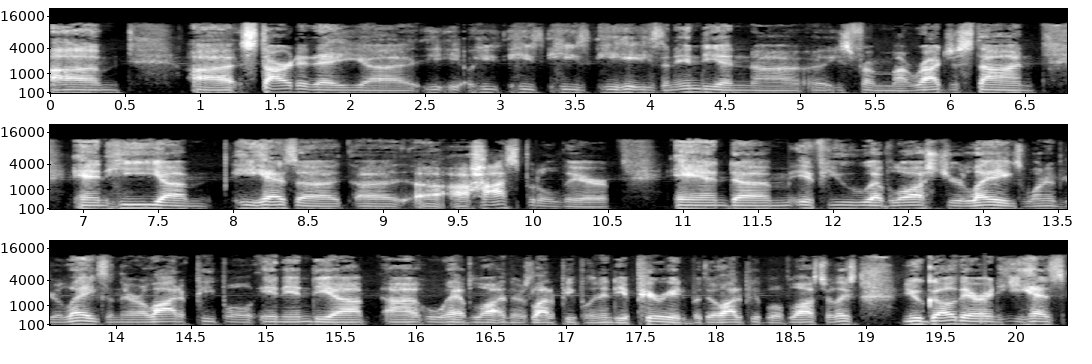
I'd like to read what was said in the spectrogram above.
um, uh, started a uh, he, he, he's he's he's an Indian. Uh, he's from uh, Rajasthan, and he um, he has a, a, a hospital there. And um, if you have lost your legs, one of your legs, and there are a lot of people in India uh, who have lost, and there's a lot of people in India, period, but there are a lot of people who have lost their legs. You go there, and he has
